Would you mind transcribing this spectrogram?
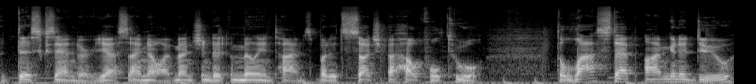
a disc sander. Yes, I know, I've mentioned it a million times, but it's such a helpful tool. The last step I'm gonna do,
